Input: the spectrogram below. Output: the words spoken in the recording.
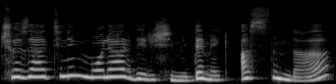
çözeltinin molar derişimi demek aslında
